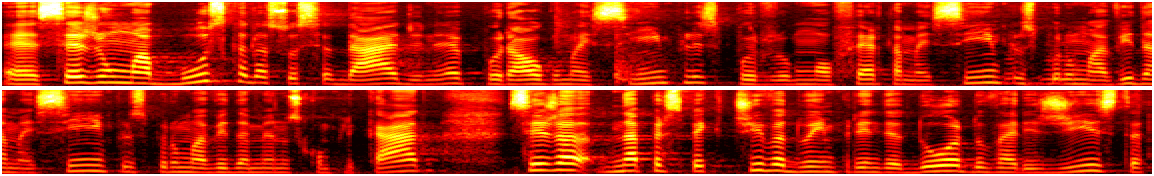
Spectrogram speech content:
é, seja uma busca da sociedade né, por algo mais simples, por uma oferta mais simples, uhum. por uma vida mais simples, por uma vida menos complicada, seja na perspectiva do empreendedor, do varejista,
